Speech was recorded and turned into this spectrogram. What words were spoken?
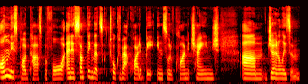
on this podcast before, and it's something that's talked about quite a bit in sort of climate change um, journalism,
